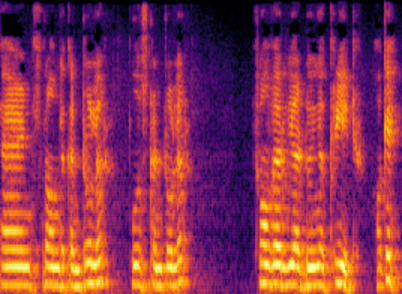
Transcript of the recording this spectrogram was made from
and from the controller post controller from where we are doing a create okay.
